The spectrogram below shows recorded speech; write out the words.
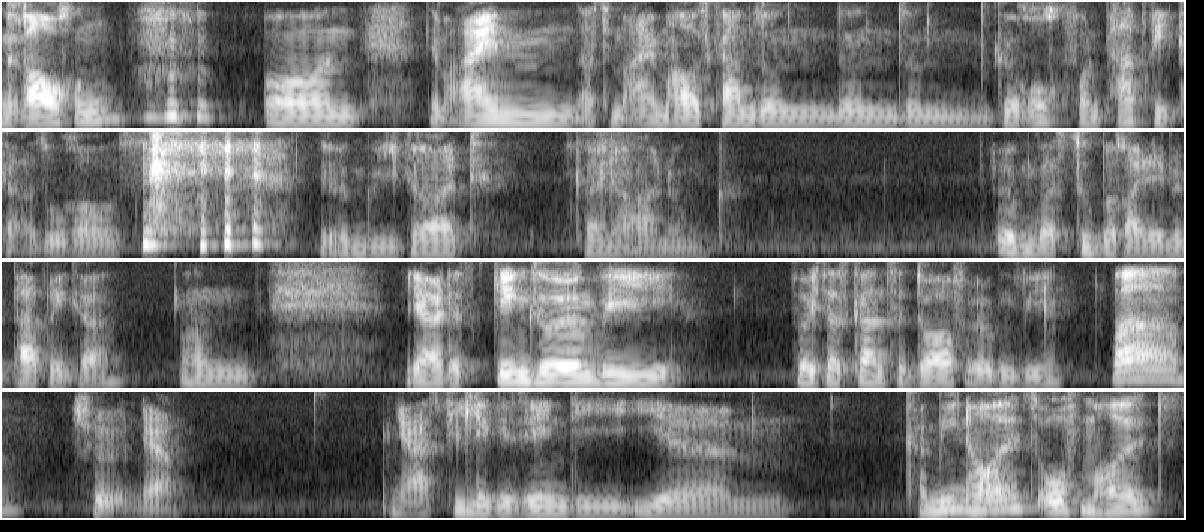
rauchen und dem einen, aus dem einen Haus kam so ein, so ein, so ein Geruch von Paprika so raus. Irgendwie gerade, keine Ahnung, irgendwas zubereitet mit Paprika. Und ja, das ging so irgendwie durch das ganze Dorf irgendwie. War schön, ja. Ja, hast viele gesehen, die ihr Kaminholz, Ofenholz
